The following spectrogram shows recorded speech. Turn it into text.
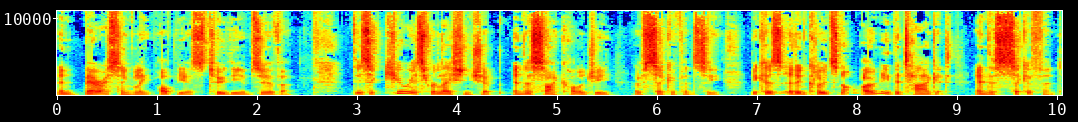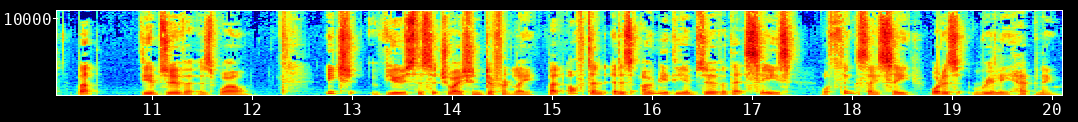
embarrassingly obvious to the observer. There's a curious relationship in the psychology of sycophancy because it includes not only the target and the sycophant, but the observer as well. Each views the situation differently, but often it is only the observer that sees or thinks they see what is really happening.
